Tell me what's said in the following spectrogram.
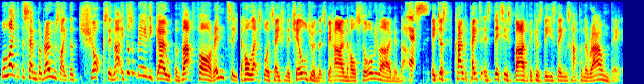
Well, like the December Rose, like the shocks in that, it doesn't really go that far into the whole exploitation of the children that's behind the whole storyline in that. Yes. It just kind of paints it as this is bad because these things happen around it.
